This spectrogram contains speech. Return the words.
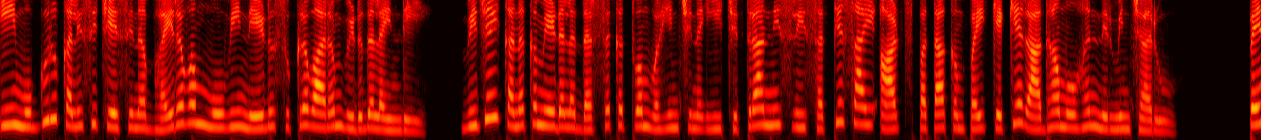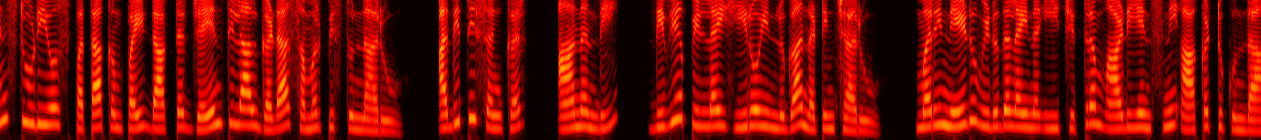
ఈ ముగ్గురు కలిసి చేసిన భైరవం మూవీ నేడు శుక్రవారం విడుదలైంది. విజయ్ కనకమేడల దర్శకత్వం వహించిన ఈ చిత్రాన్ని శ్రీ సత్యసాయి ఆర్ట్స్ పతాకంపై కెకె రాధామోహన్ నిర్మించారు. పెన్ స్టూడియోస్ పతాకంపై డాక్టర్ జయంతిలాల్ గడా సమర్పిస్తున్నారు. అదితి శంకర్ ఆనంది దివ్య పిళ్ళై హీరోయిన్లుగా నటించారు. మరి నేడు విడుదలైన ఈ చిత్రం ఆడియన్స్ని ఆకట్టుకుందా?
